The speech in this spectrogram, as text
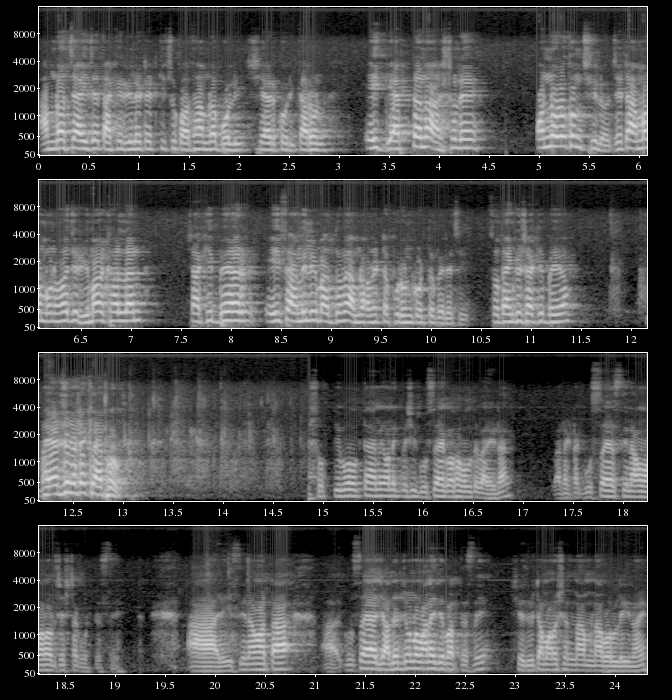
আমরা চাই যে তাকে রিলেটেড কিছু কথা আমরা বলি শেয়ার করি। কারণ এই গ্যাপটা না আসলে অন্যরকম ছিল, যেটা আমার মনে হয় যে রিমার খাল্লান, সাকিব ভাইয়ার এই ফ্যামিলির মাধ্যমে আমরা অনেকটা পূরণ করতে পেরেছি। সো থ্যাংক ইউ সাকিব ভাইয়া। ভাইয়ার জন্য একটা ক্ল্যাপ হোক। সত্যি বলতে আমি অনেক বেশি গুছায় কথা বলতে পারি না বাট একটা গুছায় সিনেমা বানানোর চেষ্টা করতেছি। আর এই সিনেমাটা গুছায় যাদের জন্য বানাইতে পারতেছে, সে দুইটা মানুষের নাম না বললেই নয়।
